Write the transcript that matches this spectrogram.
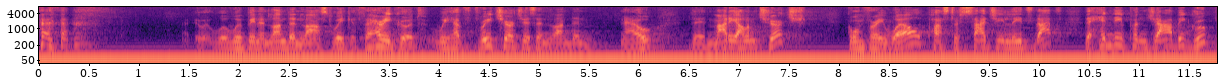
we've been in London last week. Very good. We have three churches in London now the Malayalam Church, going very well. Pastor Saji leads that. The Hindi Punjabi group,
